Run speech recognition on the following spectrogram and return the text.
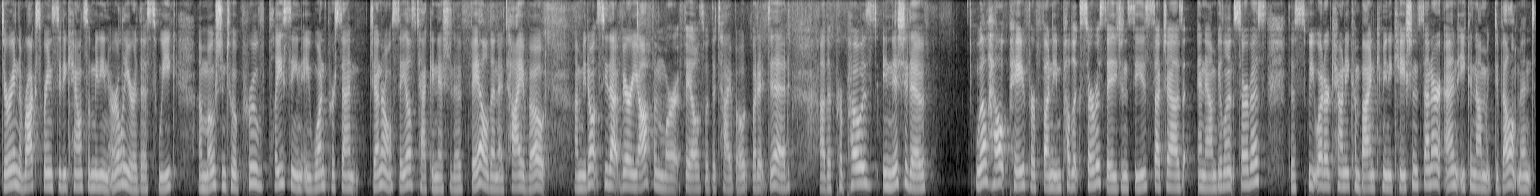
During the Rock Springs City Council meeting earlier this week, a motion to approve placing a 1% general sales tax initiative failed in a tie vote. Um, you don't see that very often where it fails with a tie vote, but it did. Uh, the proposed initiative will help pay for funding public service agencies such as an ambulance service, the Sweetwater County Combined Communications Center, and economic development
